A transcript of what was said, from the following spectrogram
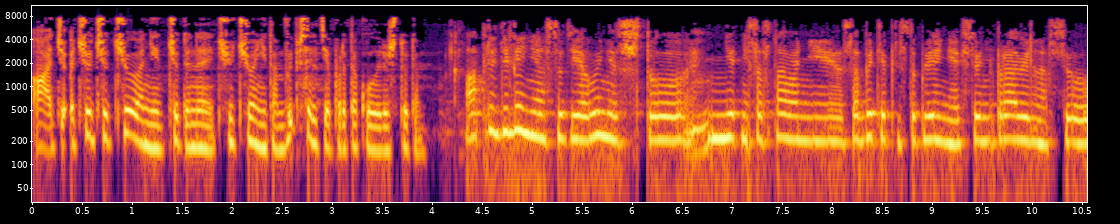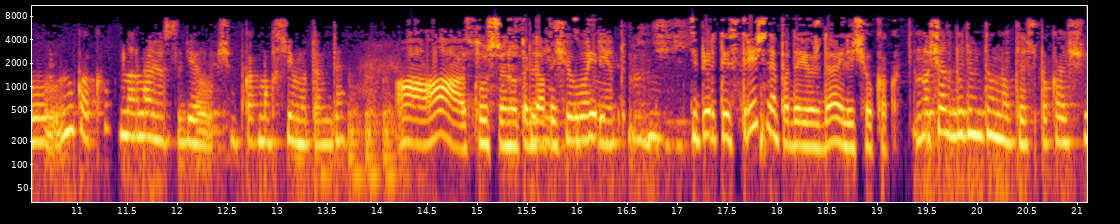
А, чё, чё они, чё ты, на- чё, они там, выписали тебе протокол или что там? Определение судья вынес, что нет ни состава, ни события преступления, все неправильно, все, ну как нормально суде, в общем, как Максиму тогда. А, а, слушай, ну тогда Что ты ничего теперь, нет. Теперь ты встречное подаешь, да, или что, как? Но сейчас будем думать, то есть пока еще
